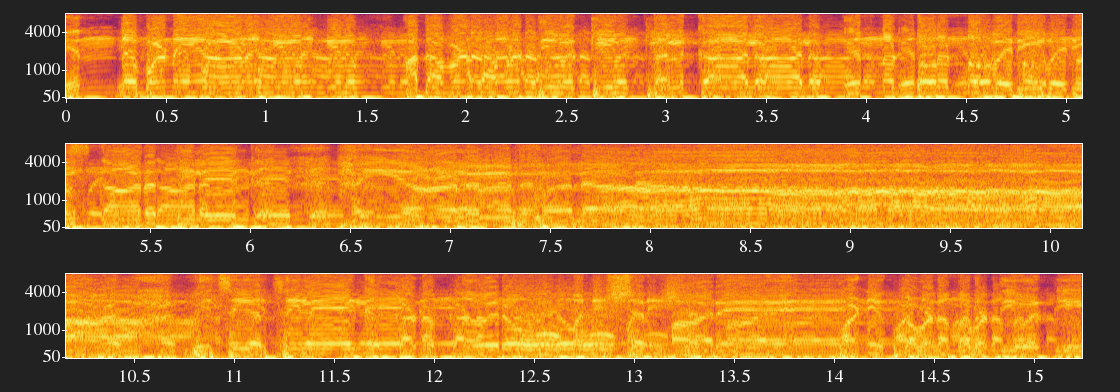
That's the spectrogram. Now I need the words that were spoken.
എന്ത് പണിയാണെങ്കിലും അത് അവിടെ നടത്തി വെക്കി തൽക്കാലം എന്നിട്ടൊന്ന് വരി പരിസ്കാരത്തിലേക്ക്. വിജയത്തിലേക്ക് കടന്നവരോ മനുഷ്യന്മാരെ പണിയൊക്കെ അവിടെ നിർത്തിവെക്കി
